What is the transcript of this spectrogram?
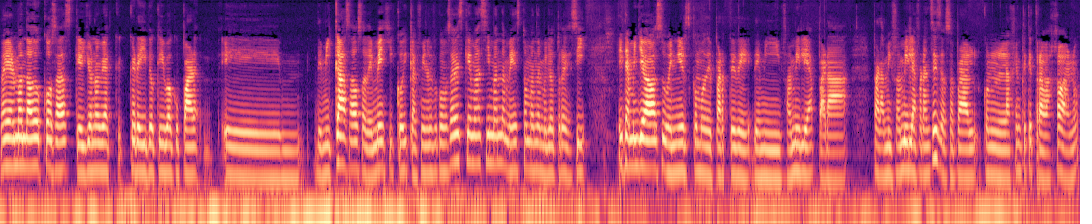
me habían mandado cosas que yo no había creído que iba a ocupar eh, de mi casa, o sea, de México, y que al final fue como, ¿sabes qué más? Sí, mándame esto, mándame el otro y así. Y también llevaba souvenirs como de parte de, de mi familia para, para mi familia francesa, o sea, para con la gente que trabajaba, ¿no?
